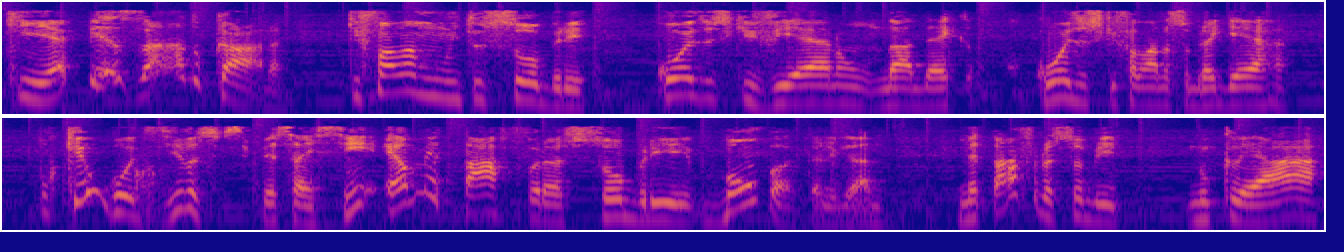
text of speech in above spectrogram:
que é pesado, cara. Que fala muito sobre coisas que vieram da década. Coisas que falaram sobre a guerra. Porque o Godzilla, se você pensar em si, é uma metáfora sobre bomba, tá ligado? Metáfora sobre nuclear.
